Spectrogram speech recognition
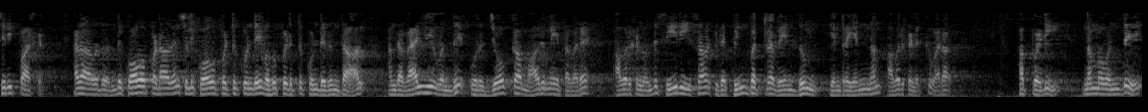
சிரிப்பார்கள். அதாவது வந்து கோவப்படாதன்னு சொல்லி கோவப்பட்டு கொண்டே வகுப்பெடுத்து கொண்டிருந்தால் அந்த வேல்யூ வந்து ஒரு ஜோக்கா மாறுமே தவிர அவர்கள் வந்து சீரியஸா இதை பின்பற்ற வேண்டும் என்ற எண்ணம் அவர்களுக்கு வராது அப்படி நம்ம வந்து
